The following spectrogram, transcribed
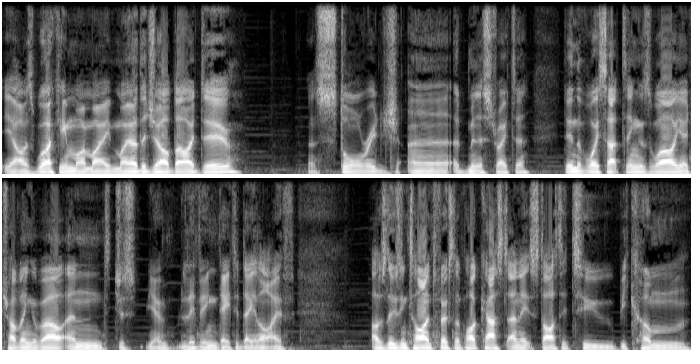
yeah, I was working my, my, my other job that I do, a storage uh, administrator, doing the voice acting as well, you know, traveling about and just, you know, living day to day life. I was losing time to focus on the podcast and it started to become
